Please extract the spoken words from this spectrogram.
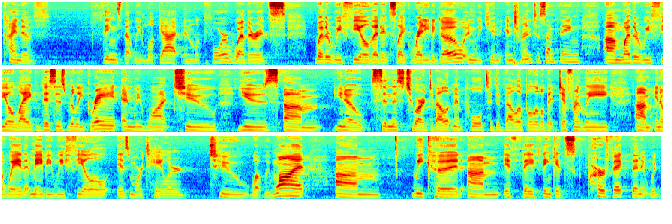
kind of things that we look at and look for, whether it's whether we feel that it's like ready to go and we can enter into something, um, whether we feel like this is really great and we want to use, um, you know, send this to our development pool to develop a little bit differently um, in a way that maybe we feel is more tailored to what we want. Um, we could, um, if they think it's perfect, then it would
